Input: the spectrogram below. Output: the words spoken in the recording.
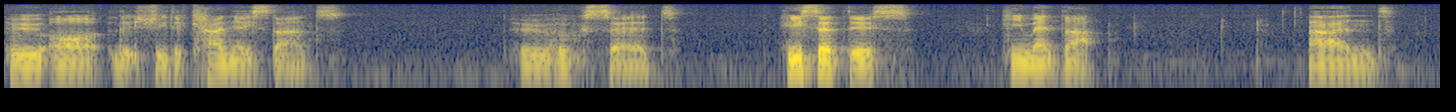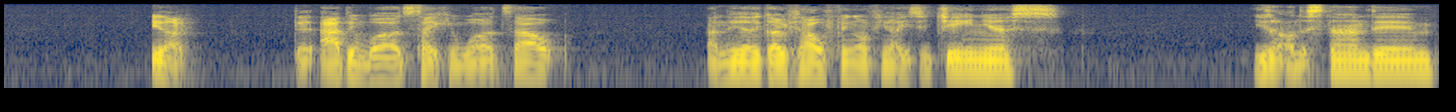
who are literally the Kanye stands, who have said he said this, he meant that. And you know, they're adding words, taking words out. And then they go through the whole thing of, you know, he's a genius. You don't understand him.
